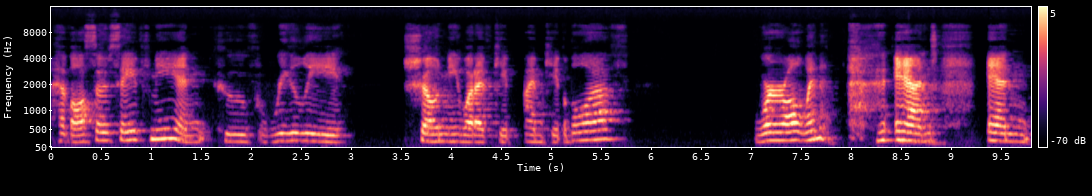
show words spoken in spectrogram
have also saved me and who've really shown me what I've cap- I'm capable of, we're all women, and and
